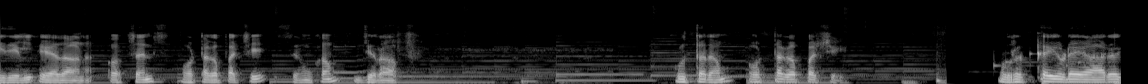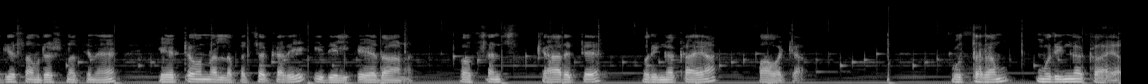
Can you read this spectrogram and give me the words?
ഇതിൽ ഏതാണ്? ഓപ്ഷൻസ് ഒട്ടകപ്പക്ഷി സിംഹം ജിറാഫ്. ഉത്തരം ഒട്ടകപ്പക്ഷി. ഉറുക്കയുടെ ആരോഗ്യ സംരക്ഷണത്തിന് ഏറ്റവും നല്ല പച്ചക്കറി ഇതിൽ ഏതാണ്? ഓപ്ഷൻസ് ക്യാരറ്റ് മുരിങ്ങക്കായ പാവയ്ക്ക. ഉത്തരം മുരിങ്ങക്കായ.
